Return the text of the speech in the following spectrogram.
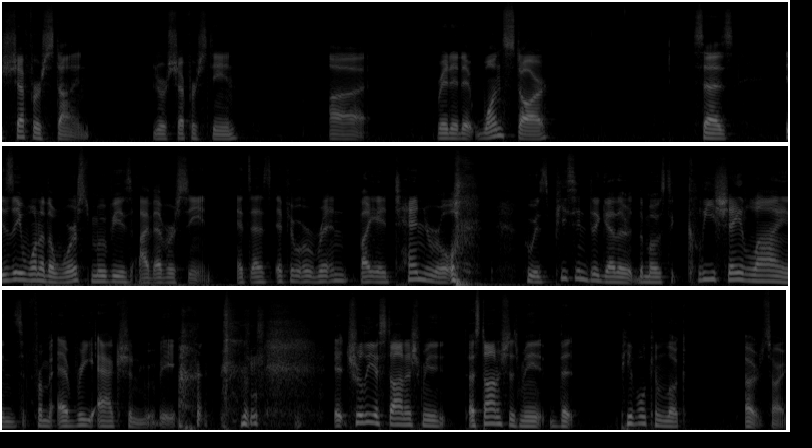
Shefferstein or Shefferstein uh, rated it one star. Says, "Easily one of the worst movies I've ever seen. It's as if it were written by a ten-year-old." Who is piecing together the most cliche lines from every action movie? it truly astonished me astonishes me that people can look oh sorry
